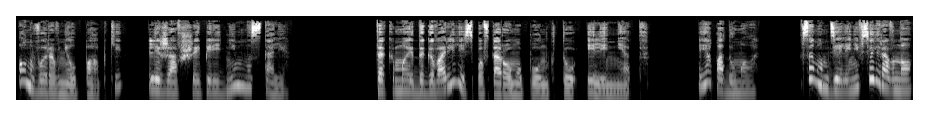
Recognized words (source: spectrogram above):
Он выровнял папки, лежавшие перед ним на столе. Так мы договорились по второму пункту или нет? Я подумала. В самом деле, не все ли равно,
